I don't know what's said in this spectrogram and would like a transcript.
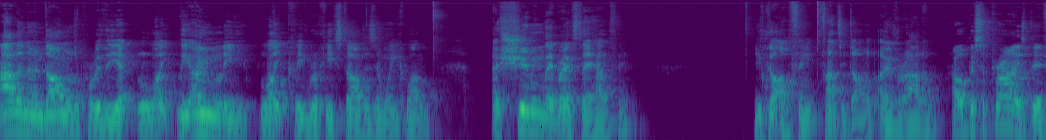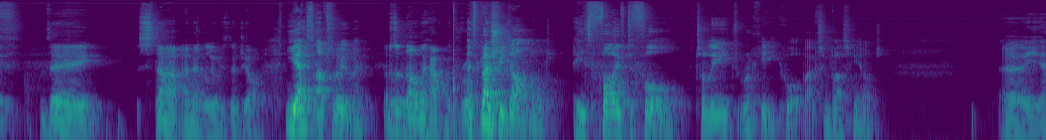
Allen and Darnold are probably the like the only likely rookie starters in week one, assuming they both stay healthy. You've got to think fancy Darnold over Allen. I would be surprised if they start and then lose the job. Yes, absolutely. That doesn't normally happen with rookies. Especially Darnold. He's five to four to lead rookie quarterbacks in passing yards. Uh, yeah,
